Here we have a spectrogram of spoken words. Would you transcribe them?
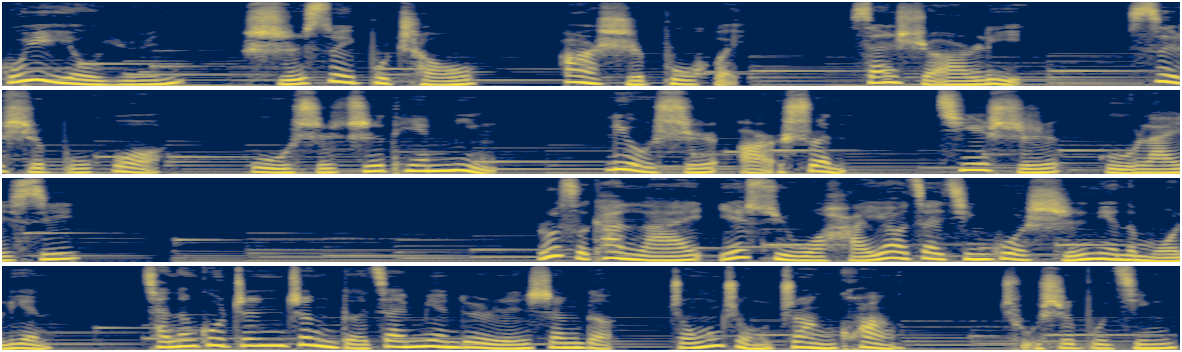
古语有云：“十岁不愁，二十不悔，三十而立，四十不惑，五十知天命，六十耳顺，七十古来稀。”如此看来，也许我还要再经过十年的磨练，才能够真正的在面对人生的种种状况，处事不惊。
